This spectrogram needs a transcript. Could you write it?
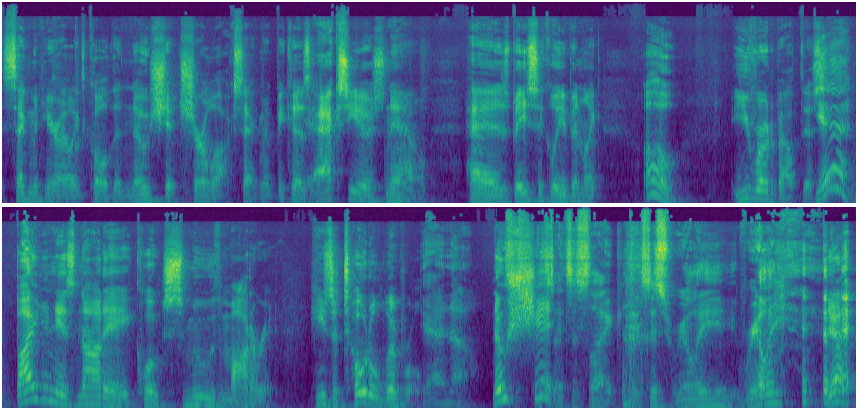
segment here. I like to call the no shit Sherlock segment because Axios now has basically been like, oh, you wrote about this. Yeah. Biden is not a quote smooth moderate. He's a total liberal. Yeah, I know. No shit. it's just like, is this really, really? yeah,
